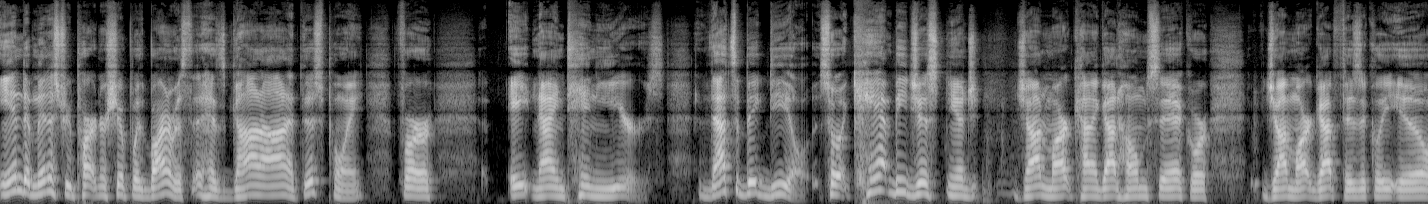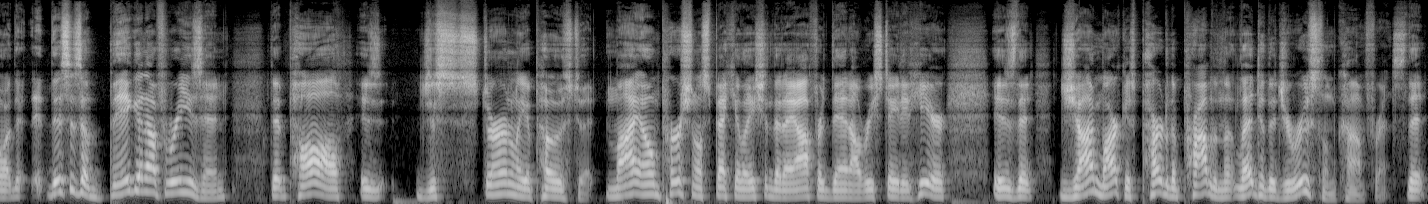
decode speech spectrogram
end a ministry partnership with Barnabas that has gone on at this point for eight, nine, ten years. That's a big deal. So it can't be just, you know, John Mark kind of got homesick or John Mark got physically ill. This is a big enough reason that Paul is just sternly opposed to it. My own personal speculation that I offered then, I'll restate it here, is that John Mark is part of the problem that led to the Jerusalem conference. That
